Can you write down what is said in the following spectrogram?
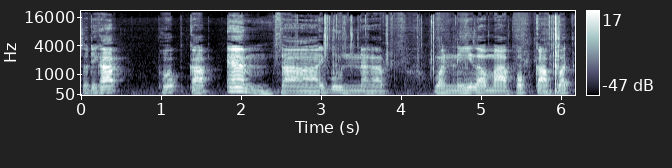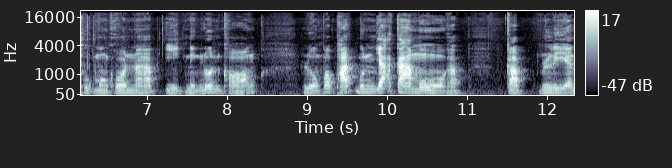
สวัสดีครับ พบกับแอมสายบุญนะครับ วันนี้เรามาพบกับวัตถุมงคลนะครับ อีกหนึ่งรุ่นของหลวงพ่อพัดบุญยะกาโมครับ กับเหรียญ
